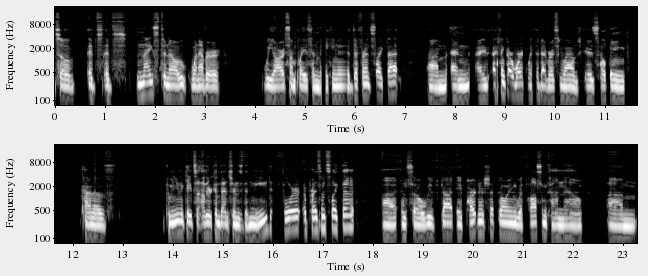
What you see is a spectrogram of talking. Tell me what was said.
so it's it's nice to know whenever we are someplace and making a difference like that. Um, and I, I think our work with the Diversity Lounge is helping kind of communicate to other conventions the need for a presence like that. Uh, and so we've got a partnership going with Awesome Con now. Um,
